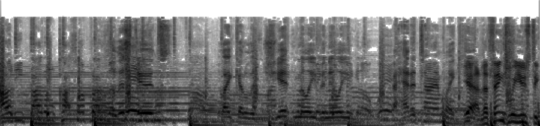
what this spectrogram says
All these flaws, them cops, so this dude's like a legit Milli Vanilli ahead of time. Like Yeah, the things we used to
